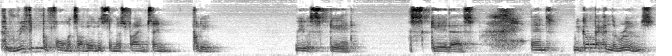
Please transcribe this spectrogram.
horrific performance I've ever seen an Australian team put in. We were scared, scared as. And we got back in the rooms,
